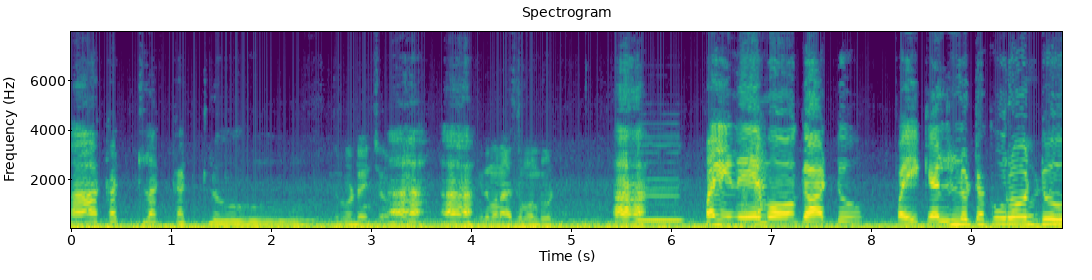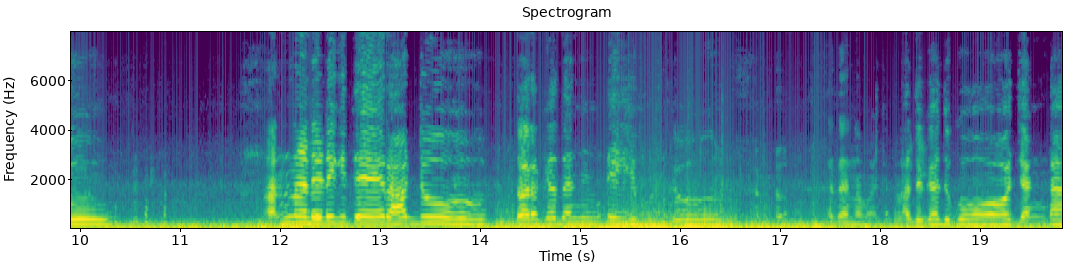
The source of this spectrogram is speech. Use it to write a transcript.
ఆ కట్ల కట్లు. రోడ్ ఇది మన ఆశ్రమం రోడ్. ఆహా. పైనేమో గాడ్డు పైకెళ్ళుటకు రోడ్డు. అన్నడడిగితే రాడ్డు దొరకదండి ఫుడ్డు అదన్నమాట. అదుగదుగో జెండా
